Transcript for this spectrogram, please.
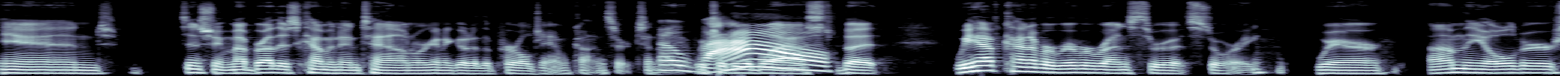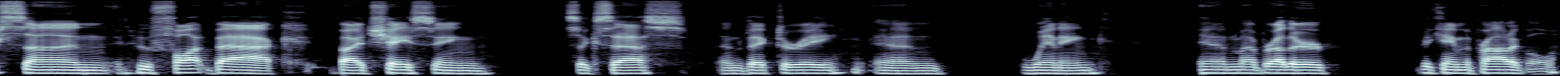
And it's interesting. My brother's coming in town. We're going to go to the Pearl Jam concert tonight, oh, which will be a blast. But we have kind of a river runs through it story where I'm the older son who fought back by chasing success and victory and winning. And my brother became the prodigal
